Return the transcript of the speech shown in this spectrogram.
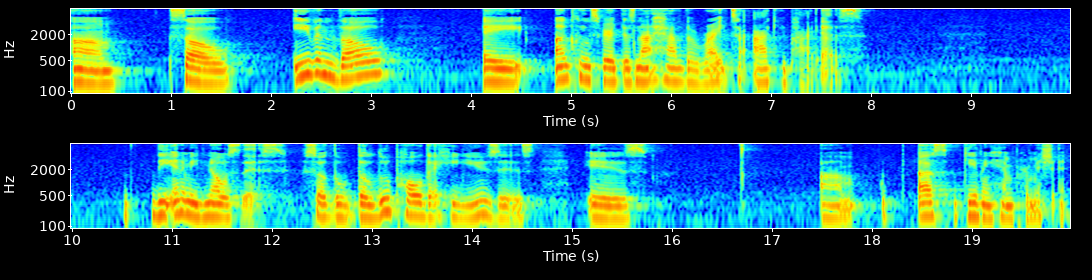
Um, so even though a unclean spirit does not have the right to occupy us, the enemy knows this. So the the loophole that he uses is um, us giving him permission.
